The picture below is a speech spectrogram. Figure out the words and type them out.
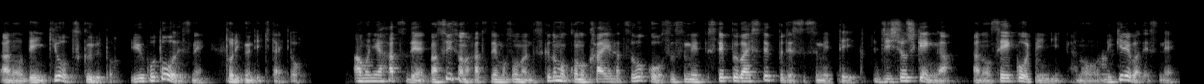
あの電気を作るということをですね、取り組んでいきたいと。アンモニア発電、まあ、水素の発電もそうなんですけども、この開発をこう進めて、ステップバイステップで進めていく。実証試験があの成功率にあのできればですね、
